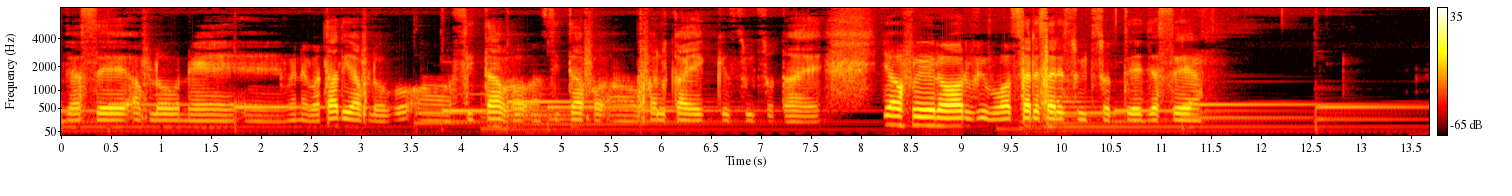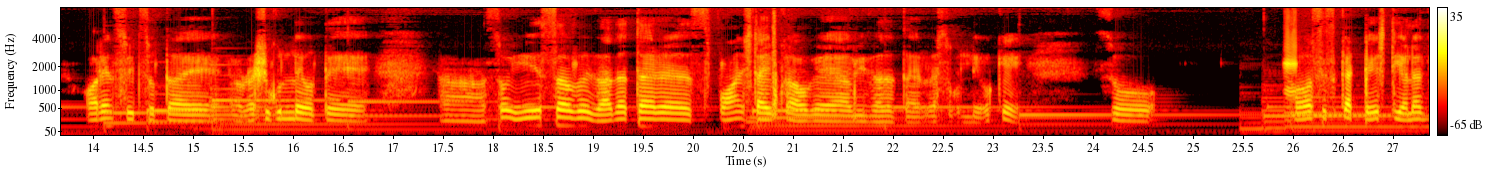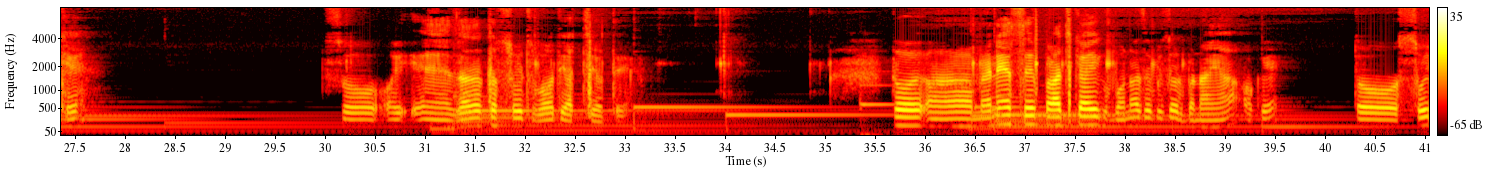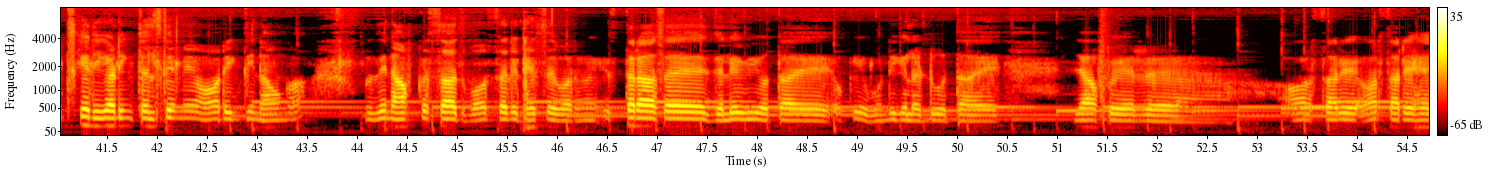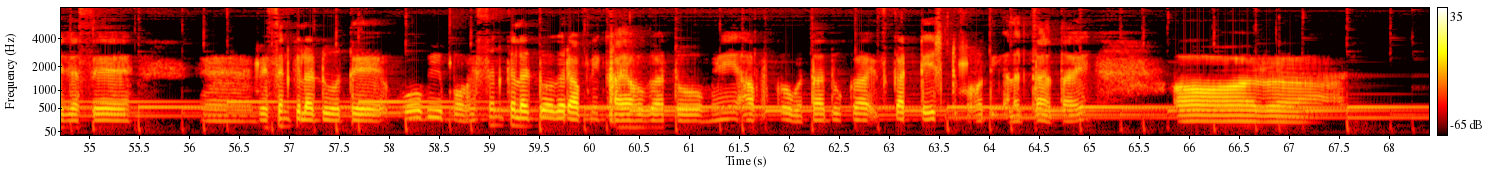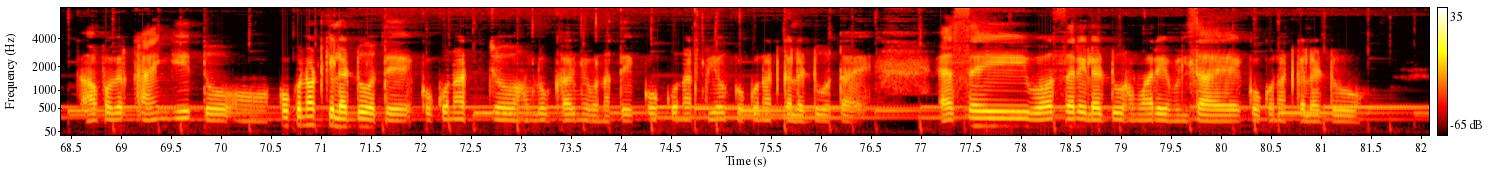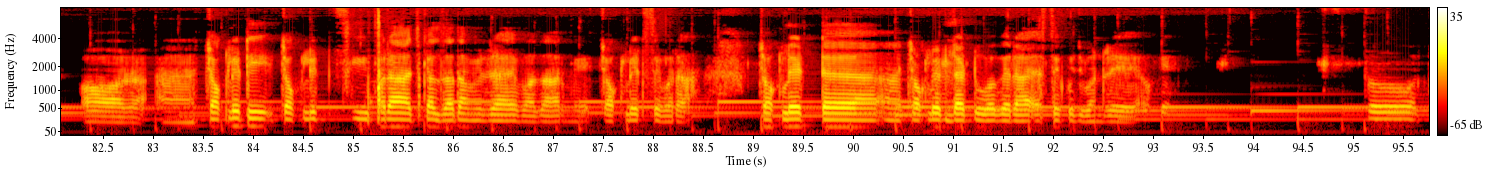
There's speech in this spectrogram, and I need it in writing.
जैसे आप लोगों ने मैंने बता दिया आप लोगों को सीता सीता फल का एक स्वीट्स होता है। या फिर और भी बहुत सारे सारे स्वीट्स होते हैं, जैसे ऑरेंज स्वीट्स होता है, रसगुल्ले होते हैं सो ये सब ज़्यादातर स्पॉन्ज टाइप का हो गया अभी ज़्यादातर रसगुल्ले ओके सो बस इसका टेस्ट ही अलग है। सो ज़्यादातर स्वीट्स बहुत ही अच्छे होते हैं। तो आ, मैंने सिर्फ़ आज का एक बोनस एपिसोड बनाया ओके तो स्वीट्स के रिगार्डिंग चलते मैं और एक दिन आऊँगा। उस दिन आपके साथ बहुत सारे ढेर से बने इस तरह से जलेबी होता है, ओके, बूंदी के लड्डू होता है, या फिर और सारे और सारे हैं जैसे बेसन के लड्डू होते हैं। वो भी बेसन का लड्डू अगर आपने खाया होगा तो मैं आपको बता दूँ का इसका टेस्ट बहुत ही अलग सा आता है। और आप अगर खाएँगे तो कोकोनट के लड्डू होते हैं। कोकोनट जो हम लोग घर में बनाते हैं, कोकोनट प्योर कोकोनट का लड्डू होता है। ऐसे ही बहुत सारे लड्डू हमारे मिलता है, कोकोनट का लड्डू और चॉकलेटी, चॉकलेट की भरा आजकल ज़्यादा मिल रहा है बाज़ार में, चॉकलेट से भरा। चॉकलेट चॉकलेट लड्डू वगैरह ऐसे कुछ बन रहे हैं, ओके।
